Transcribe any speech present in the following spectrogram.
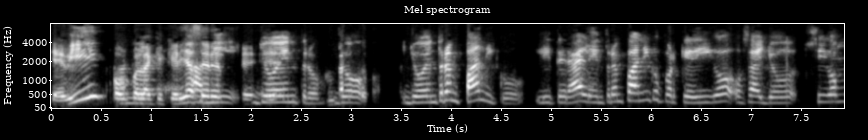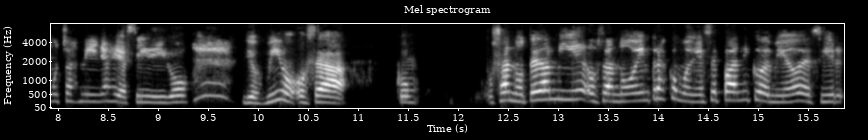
que vi o con la que quería hacer. el, yo entro, yo, yo entro en pánico, literal, entro en pánico porque digo, o sea, yo sigo muchas niñas y así digo, Dios mío, o sea, o sea, no te da miedo, o sea, no entras como en ese pánico de miedo de decir,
